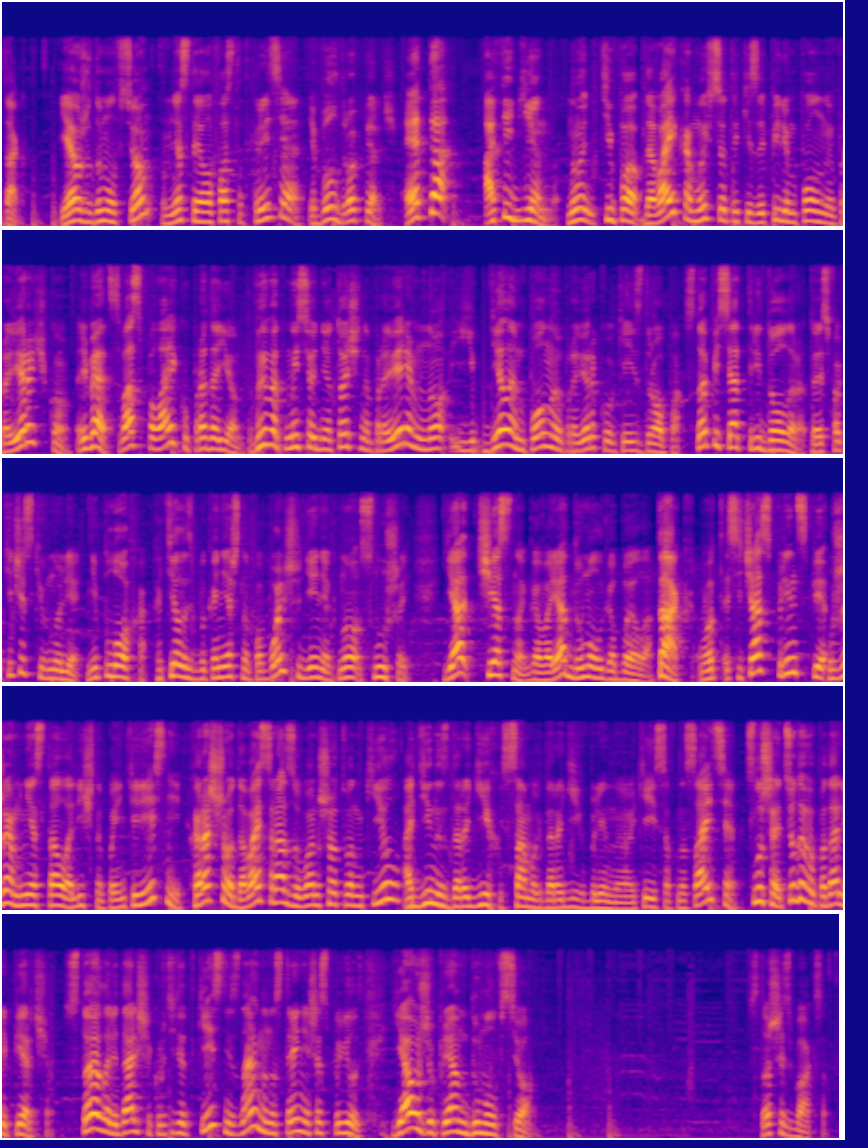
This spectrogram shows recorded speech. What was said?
Так, я уже думал все. У меня стояло фаст открытие и был дроп перч. Это Офигенно. Ну, типа, давай-ка мы все-таки запилим полную проверочку. Ребят, с вас по лайку продаем. Вывод мы сегодня точно проверим, но делаем полную проверку кейс-дропа. 153 доллара, то есть фактически в нуле. Неплохо. Хотелось бы, конечно, побольше денег, но слушай, я, честно говоря, думал Габелла. Так, вот сейчас, в принципе, уже мне стало лично поинтересней. Хорошо, давай сразу one shot, one kill. Один из дорогих, самых дорогих, блин, э, кейсов на сайте. Слушай, отсюда выпадали перчи. Стоило ли дальше крутить этот кейс, не знаю, но настроение сейчас появилось. Я уже прям думал, все. 106 баксов.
